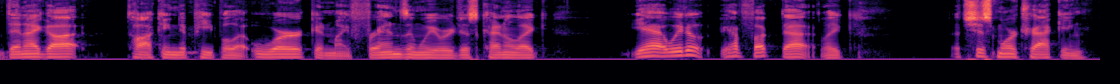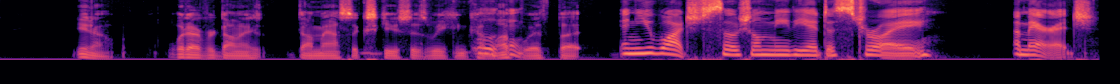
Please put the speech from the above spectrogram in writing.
Then I got talking to people at work and my friends, and we were just kind of like, yeah, we don't, yeah, fuck that. Like, that's just more tracking, you know, whatever dumb, dumbass excuses we can come Well, up and- with. But and you watched social media destroy a marriage.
